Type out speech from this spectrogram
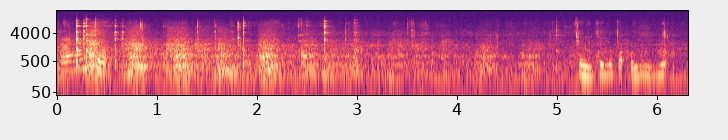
말한 쪽. 좀 지르고, 엄마.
